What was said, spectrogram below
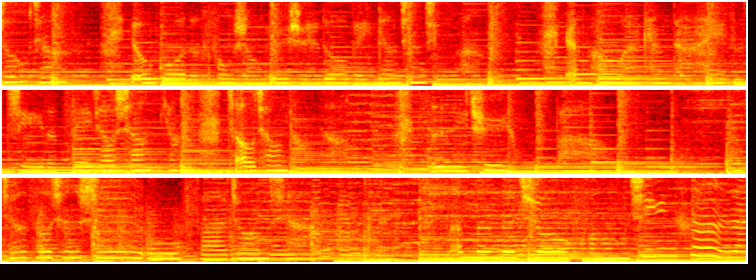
手掌，有过的风霜雨雪都被酿成情郎。然后啊，看他孩子气的嘴角上扬，吵吵闹闹，肆意去拥抱。这座城市无法装下慢慢的秋风情和爱，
